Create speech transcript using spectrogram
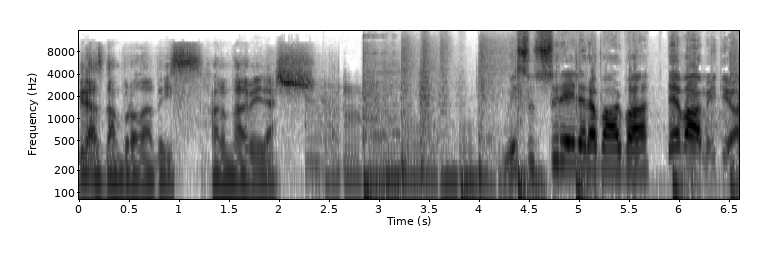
Birazdan buralardayız hanımlar beyler. Mesut Süreyler'e barba devam ediyor.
